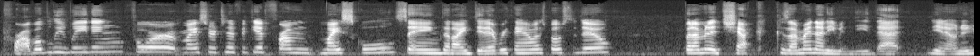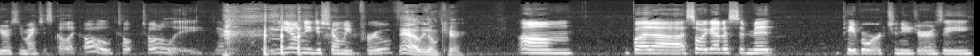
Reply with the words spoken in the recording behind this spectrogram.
probably waiting for my certificate from my school saying that I did everything I was supposed to do. But I'm gonna check because I might not even need that you know, New Jersey might just go like, "Oh, to- totally. Yeah. you don't need to show me proof." Yeah, we don't care. Um, but uh, so I got to submit paperwork to New Jersey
